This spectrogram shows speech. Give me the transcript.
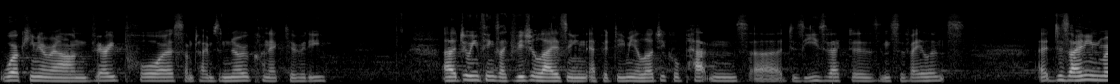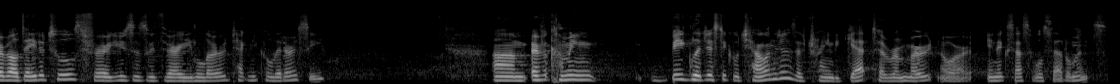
working around very poor, sometimes no connectivity, uh, doing things like visualizing epidemiological patterns, uh, disease vectors, and surveillance, uh, designing mobile data tools for users with very low technical literacy, um, overcoming big logistical challenges of trying to get to remote or inaccessible settlements.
